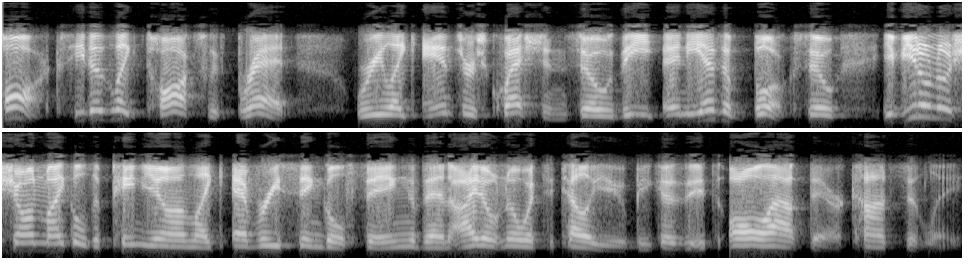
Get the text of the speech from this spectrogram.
talks. He does like talks with Bret where he like answers questions. So the and he has a book. So if you don't know Shawn Michaels' opinion on like every single thing, then I don't know what to tell you because it's all out there constantly.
